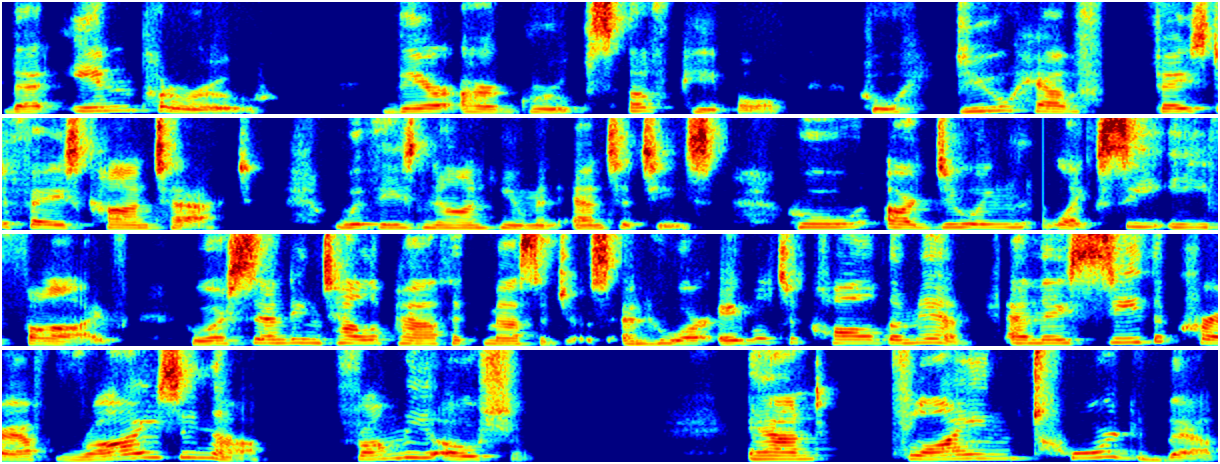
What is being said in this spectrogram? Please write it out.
that in Peru, there are groups of people who do have face to face contact with these non human entities who are doing like CE5, who are sending telepathic messages and who are able to call them in. And they see the craft rising up from the ocean and flying toward them.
